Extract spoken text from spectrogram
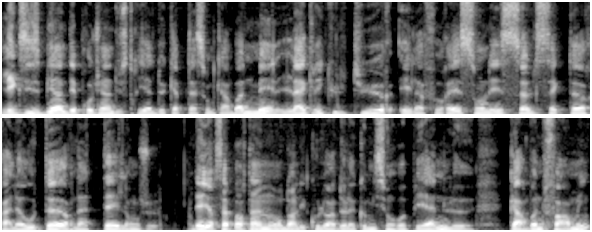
Il existe bien des projets industriels de captation de carbone, mais l'agriculture et la forêt sont les seuls secteurs à la hauteur d'un tel enjeu. D'ailleurs, ça porte un nom dans les couloirs de la Commission européenne, le carbon farming.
